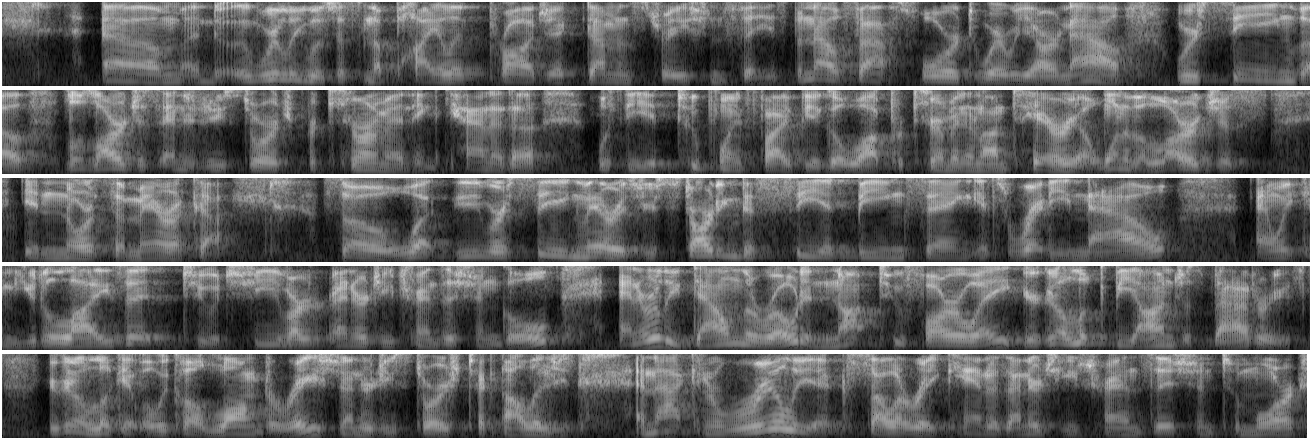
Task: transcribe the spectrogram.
Um, and really was just in a pilot project demonstration phase. But now, fast forward to where we are now, we're seeing the, the largest energy storage procurement in Canada with the 2.5 gigawatt procurement in Ontario, one of the largest in North America. So, what we're seeing there is you're starting to see it being saying it's ready now, and we can utilize it to achieve our energy transition goals. And really, down the road and not too far away, you're going to look beyond just batteries. You're going to look at what we call long duration energy storage technologies, and that can really accelerate Canada's energy transition to more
